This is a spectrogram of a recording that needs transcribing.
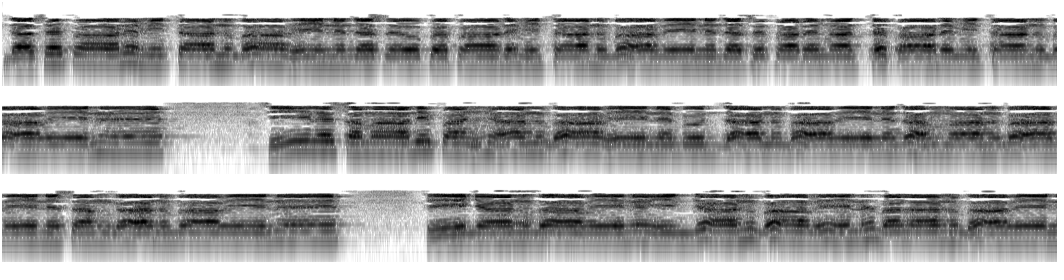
දස පාරමිතානුභාවේන දස උපපාරමිතානුභාවේන දස පරමත්ත පාරමිතානුභාවේන සීල සමාධි ප්‍රඥානුභාවේන බුද්ධානුභාවේන ධම්මානුභාවේන සංඝානුභාවේන තේජානුභාවේන ඉද්ධානුභාවේන බලානුභාවේන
